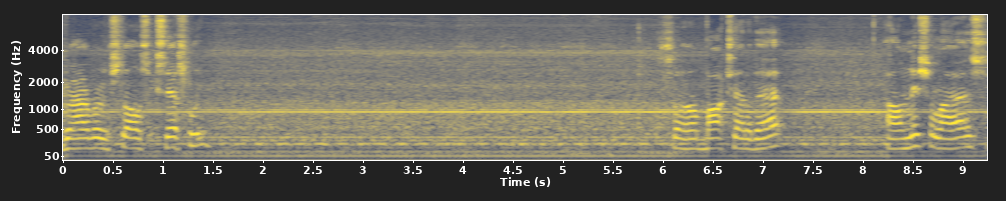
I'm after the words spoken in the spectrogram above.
Driver installed successfully. So I'll box out of that. I'll initialize.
